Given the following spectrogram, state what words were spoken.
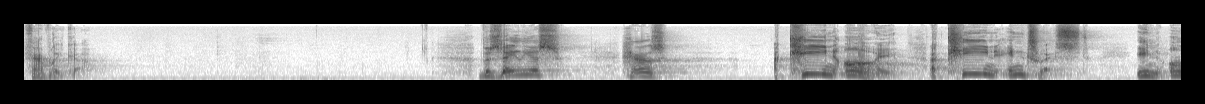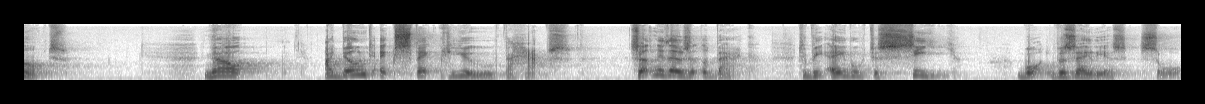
Fabrica. Vesalius has a keen eye, a keen interest in art. Now, I don't expect you, perhaps, certainly those at the back, to be able to see what Vesalius saw.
